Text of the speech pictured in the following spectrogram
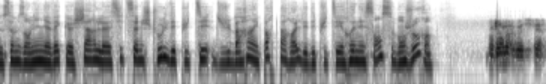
Nous sommes en ligne avec Charles Sitzenstuhl, député du Bas-Rhin et porte-parole des députés Renaissance. Bonjour. Bonjour Margot Sfert.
